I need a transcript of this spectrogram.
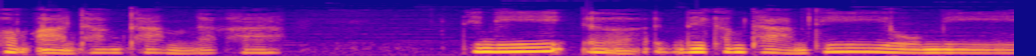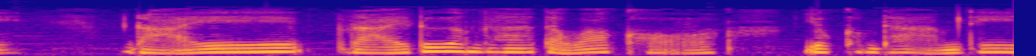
ความอ่านทางธรรมนะคะ ทีนี้ในคำถามที่โยมมีหลายหลายเรื่องนะคะแต่ว่าขอยกคำถามที่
